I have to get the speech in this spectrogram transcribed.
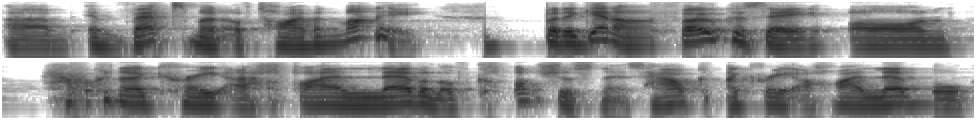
um, investment of time and money. But again, I'm focusing on how can I create a higher level of consciousness? How can I create a high level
